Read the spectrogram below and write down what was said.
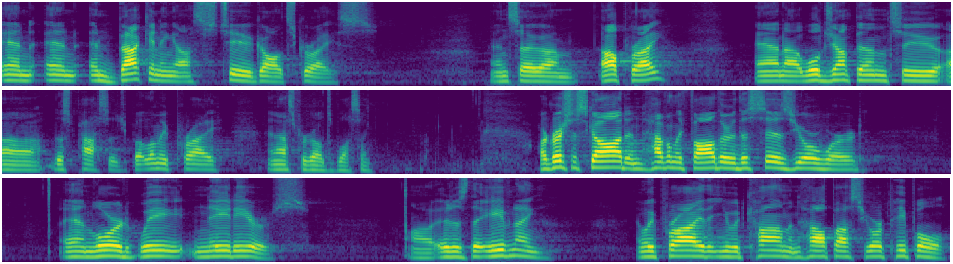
and, and, and beckoning us to God's grace. And so um, I'll pray and uh, we'll jump into uh, this passage. But let me pray and ask for God's blessing. Our gracious God and Heavenly Father, this is your word. And Lord, we need ears. Uh, it is the evening, and we pray that you would come and help us, your people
